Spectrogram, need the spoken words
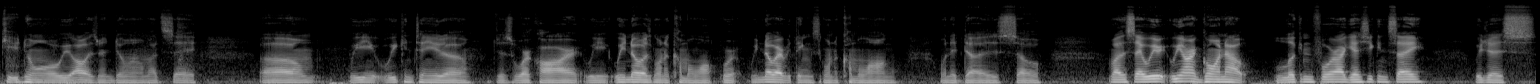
keep doing what we've always been doing. I'm about to say, um, we we continue to just work hard. We we know it's going to come along. We're, we know everything's going to come along when it does. So I'm about to say we we aren't going out looking for. I guess you can say. We just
